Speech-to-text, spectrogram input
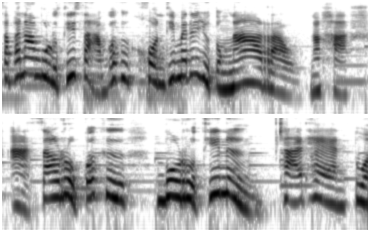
สรรพนามบุรุษที่ 3 ก็คือคนที่ไม่ได้อยู่ตรงหน้าเรานะคะอะสรุปก็คือบุรุษที่ 1 ใช้แทนตัว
